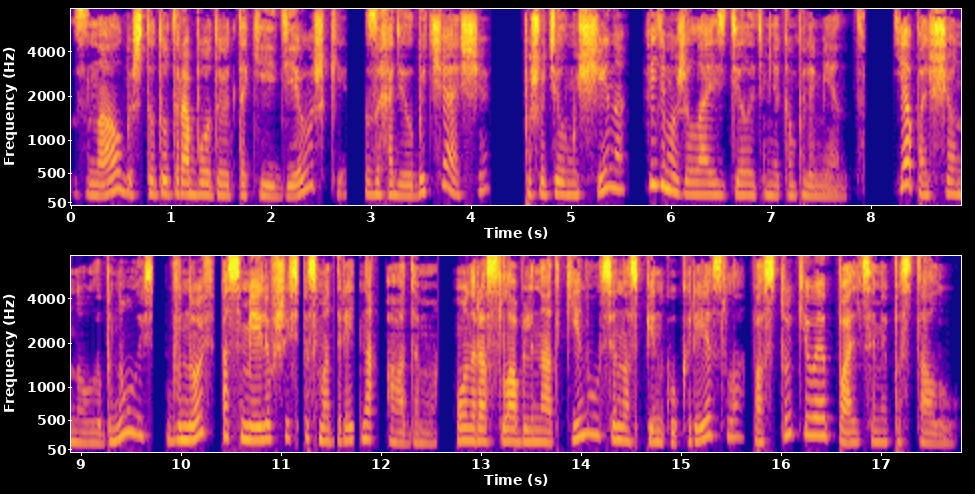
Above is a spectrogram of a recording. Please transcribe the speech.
Знал бы, что тут работают такие девушки, заходил бы чаще, пошутил мужчина, видимо, желая сделать мне комплимент. Я польщенно улыбнулась, вновь осмелившись посмотреть на Адама. Он расслабленно откинулся на спинку кресла, постукивая пальцами по столу.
